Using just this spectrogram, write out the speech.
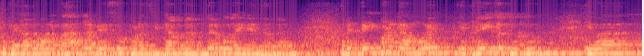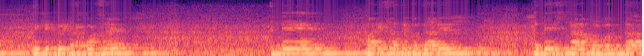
તો પહેલાં તમારે બહાર ના બેસવું પડે, સીધા અમને અંદર બોલાવી લેતા હતા. અને કંઈ પણ કામ હોય, એ થઈ જતું હતું, એવા દિલીપભાઈ ઠાકોર સાહેબ અને મારી સાથે પધારેલ પ્રદેશના પ્રવક્તા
